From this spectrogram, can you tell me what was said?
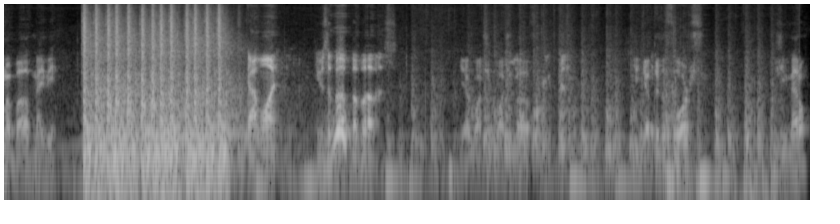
Room above, maybe. Got one. He was above above us. Yeah, watch it, watch above. You go through the floors. Sheet metal.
